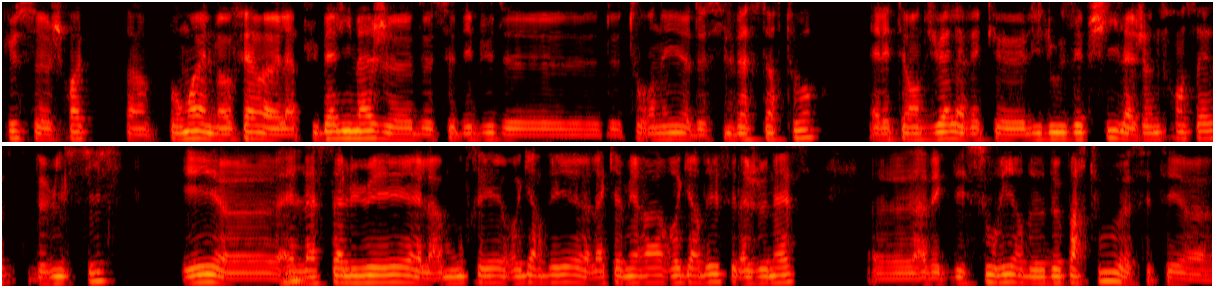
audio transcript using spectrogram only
Plus, je crois enfin, pour moi, elle m'a offert euh, la plus belle image euh, de ce début de, de tournée euh, de Sylvester Tour. Elle était en duel avec Lilou Zepchi, la jeune française, 2006. Et euh, elle l'a salué, elle a montré, regardez la caméra, regardez, c'est la jeunesse, euh, avec des sourires de, de partout. C'était, euh,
